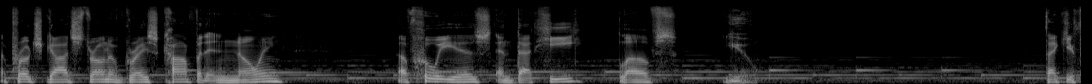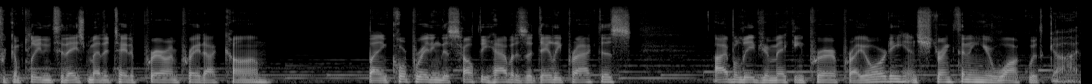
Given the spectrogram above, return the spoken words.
Approach God's throne of grace confident in knowing of who He is and that He loves you. Thank you for completing today's meditative prayer on pray.com. By incorporating this healthy habit as a daily practice, I believe you're making prayer a priority and strengthening your walk with God.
